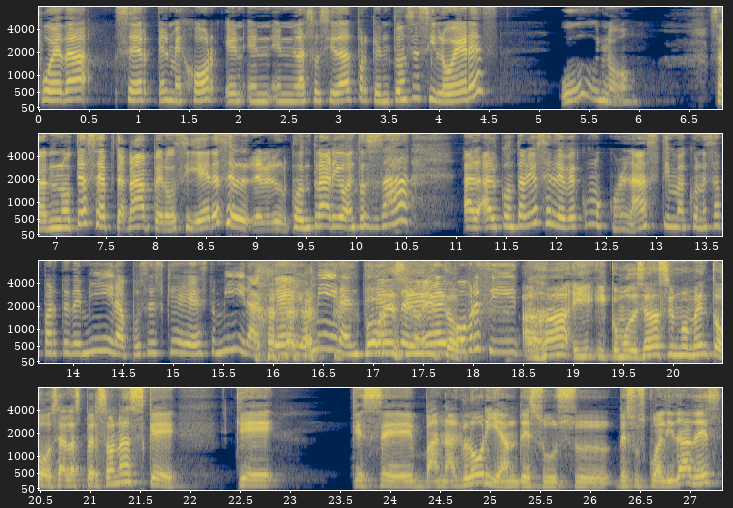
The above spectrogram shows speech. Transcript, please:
pueda ser el mejor en, en, en la sociedad, porque entonces si lo eres, uh, no. O sea, no te aceptan, ah, pero si eres el, contrario, entonces, ah, al, al, contrario se le ve como con lástima, con esa parte de, mira, pues es que esto, mira aquello, mira, entiende, pobrecito. pobrecito. Ajá, y, y como decías hace un momento, o sea, las personas que, que que se vanaglorian de sus, uh, de sus cualidades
